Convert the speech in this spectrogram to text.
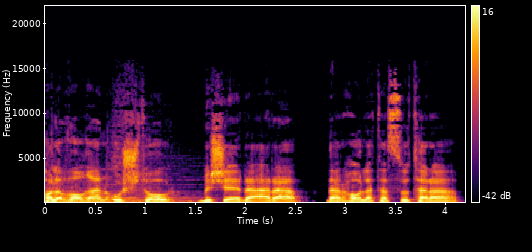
حالا واقعا اشتور به شعر عرب در حالت است و طرب؟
